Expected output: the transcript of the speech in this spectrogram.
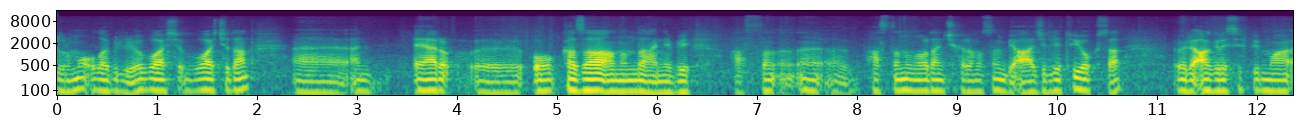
durumu olabiliyor. Bu, aç- bu açıdan e, hani eğer e, o kaza anında hani bir hasta, e, hastanın oradan çıkarılmasının bir aciliyeti yoksa öyle agresif bir e,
